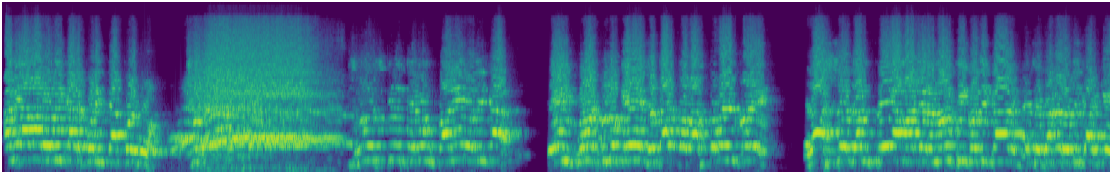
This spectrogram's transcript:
আমি আমার অধিকার পরিত্যাগ করব। এই পদগুলোকে যথার্থ বাস্তবায়ন করে রাষ্ট্রযন্ত্রে আমাদের নৈতিক অধিকার, বেঁচে থাকার অধিকারকে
